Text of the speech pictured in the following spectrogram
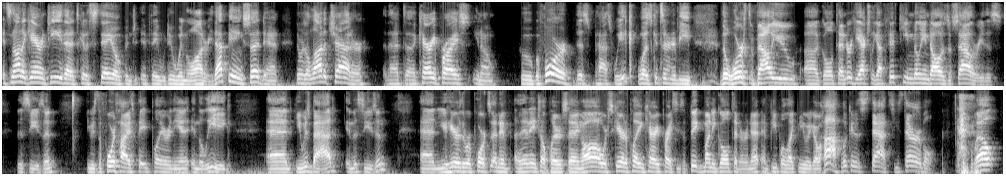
it's not a guarantee that it's going to stay open if they do win the lottery. That being said, Dan, there was a lot of chatter that uh, Carey Price, you know, who before this past week was considered to be the worst value uh, goaltender. He actually got $15 million of salary this this season. He was the fourth highest paid player in the in the league, and he was bad in the season. And you hear the reports of NHL players saying, "Oh, we're scared of playing Carey Price. He's a big money goaltender," and, and people like me would go, "Ha! Look at his stats. He's terrible." well,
